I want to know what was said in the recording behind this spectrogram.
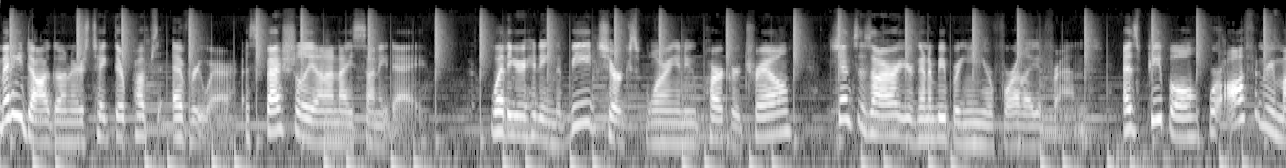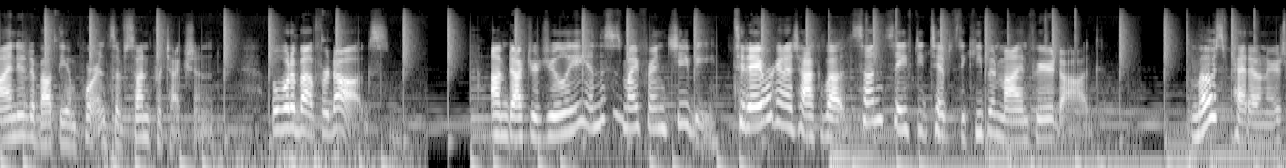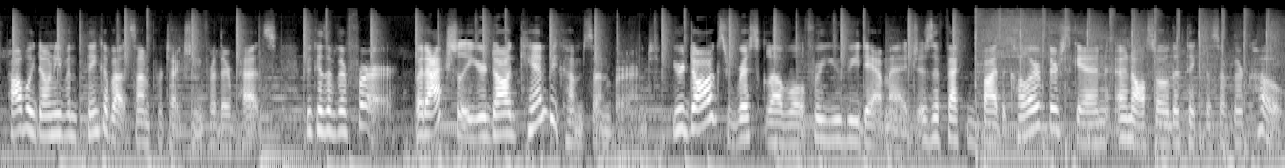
Many dog owners take their pups everywhere, especially on a nice sunny day. Whether you're hitting the beach or exploring a new park or trail, chances are you're going to be bringing your four legged friend. As people, we're often reminded about the importance of sun protection. But what about for dogs? I'm Dr. Juli, and this is my friend Chibi. Today we're going to talk about sun safety tips to keep in mind for your dog. Most pet owners probably don't even think about sun protection for their pets because of their fur. But actually, your dog can become sunburned. Your dog's risk level for UV damage is affected by the color of their skin and also the thickness of their coat.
